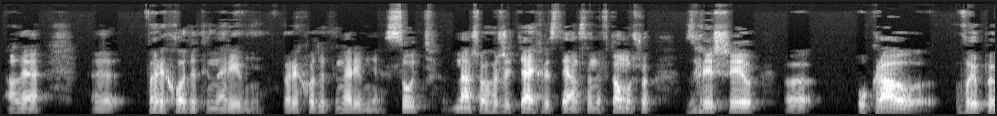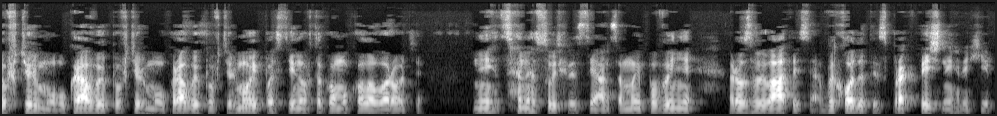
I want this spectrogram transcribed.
Але е, переходити на рівні. Переходити на рівні. Суть нашого життя і християнства не в тому, що згрішив, е, украв, випив в тюрму, украв, випив в тюрму, украв, випив в тюрму і постійно в такому коловороті. Ні, це не суть християнства. Ми повинні розвиватися, виходити з практичних гріхів,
